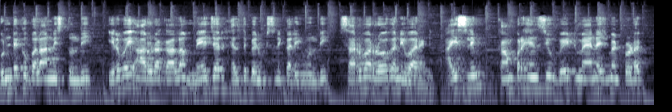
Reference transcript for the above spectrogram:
గుండెకు బలాన్ని ఇస్తుంది. ఇరవై ఆరు రకాల మేజర్ హెల్త్ బెనిఫిట్స్ని కలిగి ఉంది. సర్వ రోగ నివారణి. ISlim comprehensive weight management product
